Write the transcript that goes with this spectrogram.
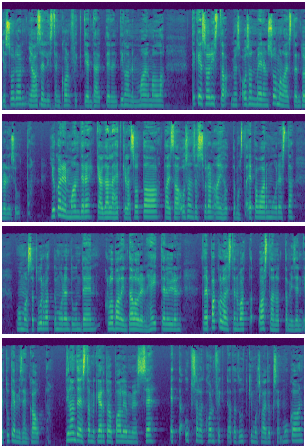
ja sodan ja aseellisten konfliktien täytteinen tilanne maailmalla tekee sodista myös osan meidän suomalaisten todellisuutta. Jokainen mantere käy tällä hetkellä sotaa tai saa osansa sodan aiheuttamasta epävarmuudesta, muun muassa turvattomuuden tunteen, globaalin talouden heittelyiden tai pakolaisten vastaanottamisen ja tukemisen kautta. Tilanteestamme kertoo paljon myös se, että Uppsala Conflict Data tutkimuslaitoksen mukaan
